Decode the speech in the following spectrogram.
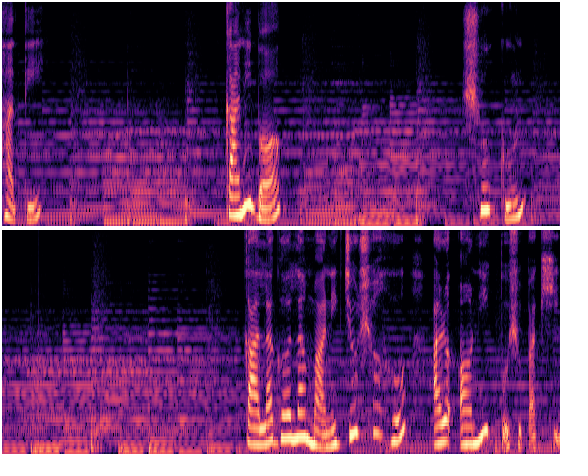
হাতি, কানিবক, শকুন কালাগলা মানিকজোর সহ আরও অনেক পশু পাখি।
